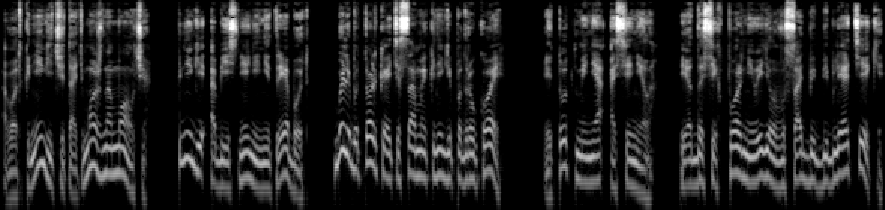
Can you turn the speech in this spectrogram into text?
А вот книги читать можно молча. Книги объяснений не требуют. Были бы только эти самые книги под рукой. И тут меня осенило. Я до сих пор не видел в усадьбе библиотеки.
